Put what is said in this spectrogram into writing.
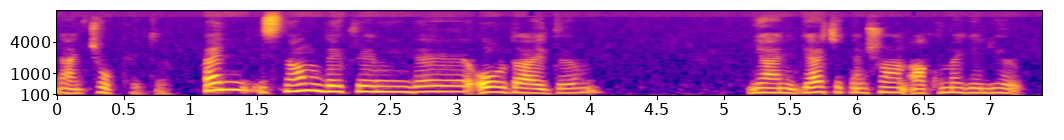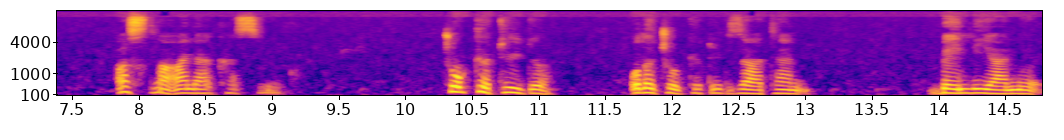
Yani çok kötü. Ben İstanbul depreminde oradaydım. Yani gerçekten şu an aklıma geliyor. Asla alakası yok. Çok kötüydü. O da çok kötüydü zaten. Belli yani.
